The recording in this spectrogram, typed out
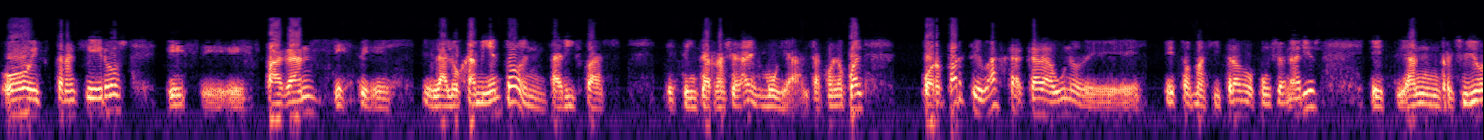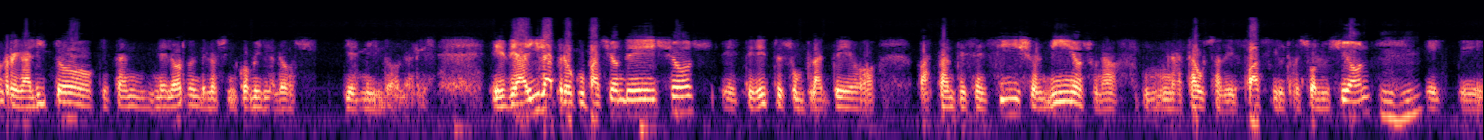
o extranjeros este, pagan este, el alojamiento en tarifas este, internacional es muy alta, con lo cual por parte baja cada uno de, estos magistrados o funcionarios este, han recibido un regalito que está en el orden de los cinco mil a los diez mil dólares. Eh, de ahí la preocupación de ellos, este, esto es un planteo bastante sencillo, el mío es una, una causa de fácil resolución, este,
